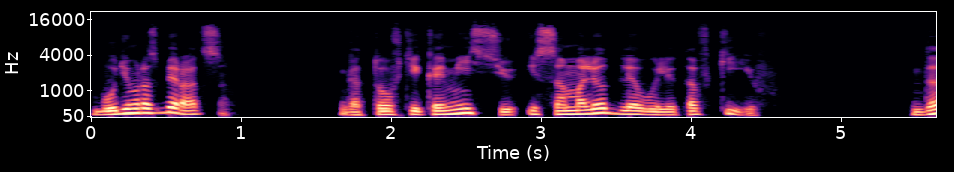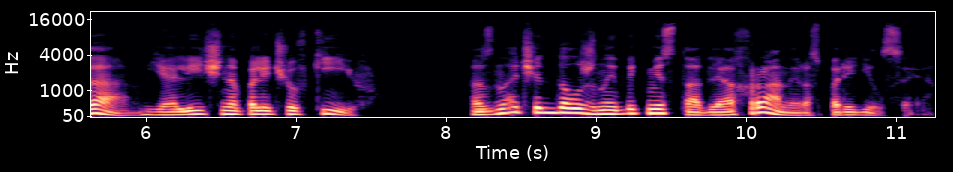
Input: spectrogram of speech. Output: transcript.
Будем разбираться. Готовьте комиссию и самолет для вылета в Киев. Да, я лично полечу в Киев. А значит, должны быть места для охраны, распорядился я.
